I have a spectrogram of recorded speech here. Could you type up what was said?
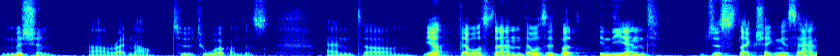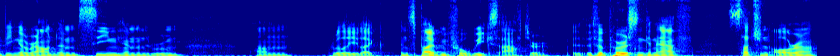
mission uh, right now to to work on this and um, yeah, that was then that was it. But in the end, just like shaking his hand, being around him, seeing him in the room, um, really like inspired me for weeks after. If a person can have such an aura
